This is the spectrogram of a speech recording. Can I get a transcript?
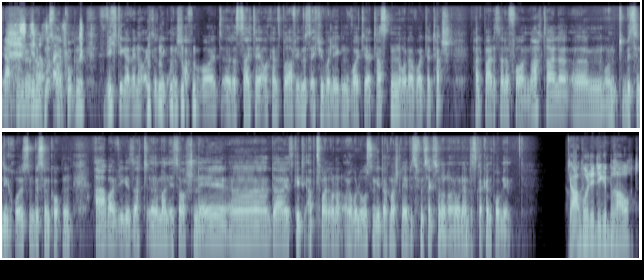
Ja, das ist, genau. muss man gucken. Wichtiger, wenn ihr euch so ein Ding anschaffen wollt, äh, das zeigt er ja auch ganz brav, ihr müsst echt überlegen, wollt ihr Tasten oder wollt ihr Touch? Hat beides seine Vor- und Nachteile ähm, und ein bisschen die Größen, ein bisschen gucken. Aber wie gesagt, äh, man ist auch schnell äh, da, es geht ab 200, 300 Euro los und geht auch mal schnell bis 500, 600 Euro, ne? das ist gar kein Problem. Ja, du die gebraucht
